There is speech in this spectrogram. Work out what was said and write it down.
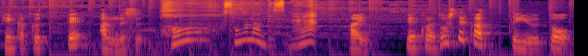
変革ってあるんです。はあそうなんですね。はい。で、これはどうしてかっていうと、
